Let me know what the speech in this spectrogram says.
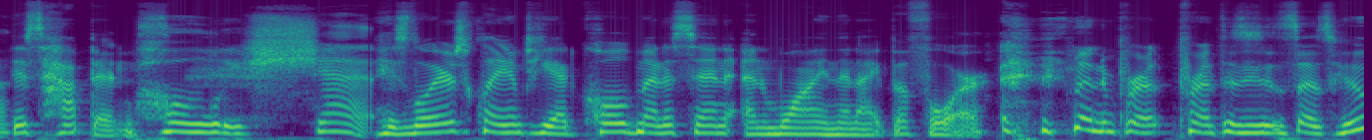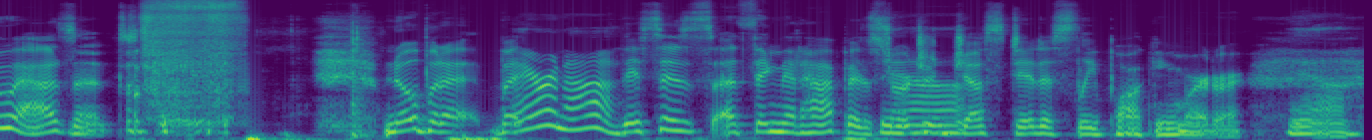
murder. This happened. Holy shit. His lawyers claimed he had cold medicine and wine the night before. then in parentheses it says, "Who hasn't?" no, but uh, but Fair enough. this is a thing that happens. Georgia Yeah. just did a sleepwalking murder. yeah.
